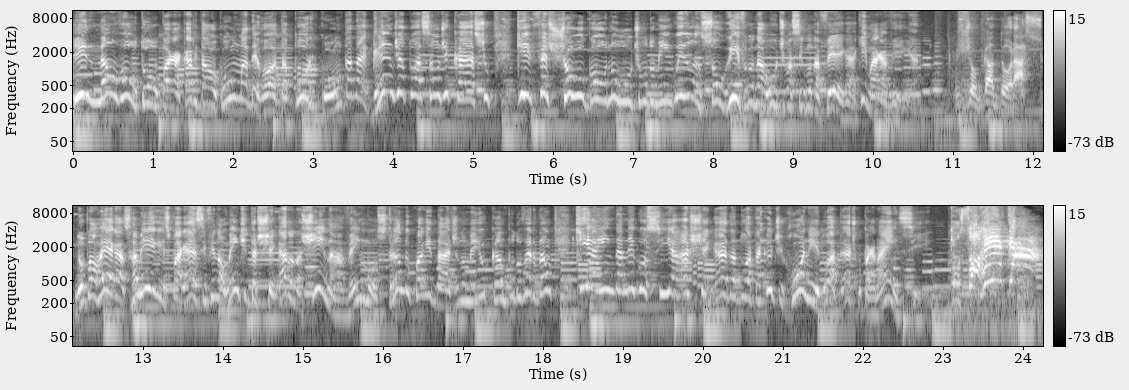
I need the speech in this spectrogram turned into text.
e não voltou para a capital com uma derrota por conta da grande atuação de Cássio, que fechou o gol no último domingo e lançou o livro na última segunda-feira. Que maravilha! Jogadoraço. No Palmeiras, Ramires parece finalmente ter chegado da China, vem mostrando qualidade no meio-campo do Verdão, que ainda negocia a chegada do atacante Rony do Atlético Paranaense. Eu sou rica!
